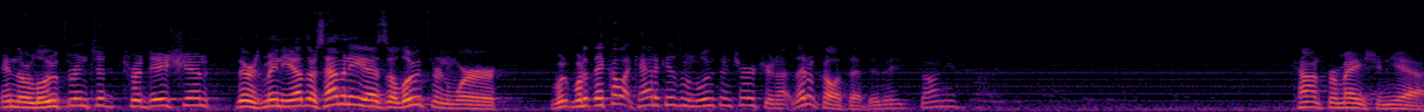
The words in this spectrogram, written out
in the Lutheran t- tradition, there's many others. How many as a Lutheran were? What, what they call it? Catechism in the Lutheran Church or not? They don't call it that, do they, Sonia? Confirmation, yeah.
